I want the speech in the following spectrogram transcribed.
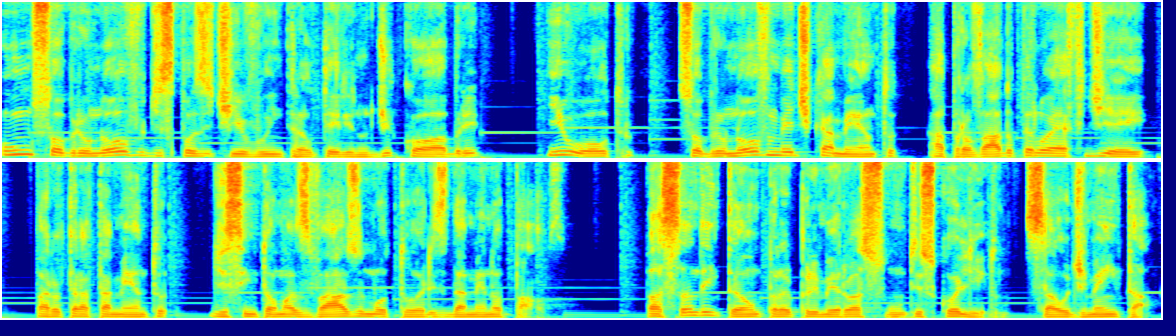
um sobre o novo dispositivo intrauterino de cobre e o outro sobre o novo medicamento aprovado pelo FDA para o tratamento de sintomas vasomotores da menopausa. Passando então para o primeiro assunto escolhido, saúde mental.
